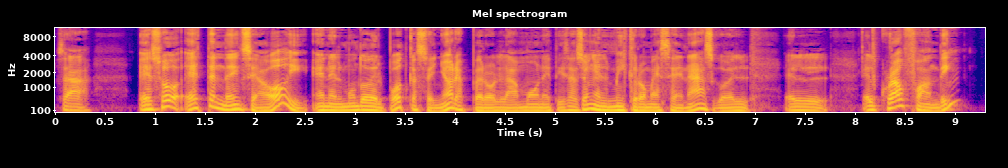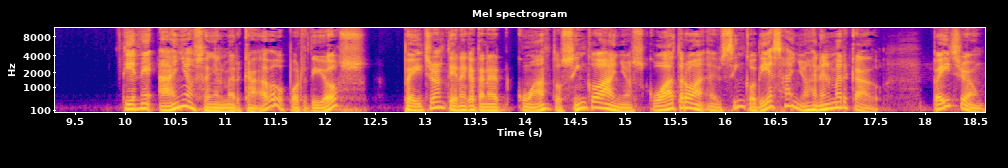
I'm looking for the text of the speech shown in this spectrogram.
O sea, eso es tendencia hoy en el mundo del podcast, señores, pero la monetización, el micromecenazgo, el, el, el crowdfunding tiene años en el mercado, por Dios. Patreon tiene que tener cuántos, cinco años, cuatro, cinco, diez años en el mercado. Patreon.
